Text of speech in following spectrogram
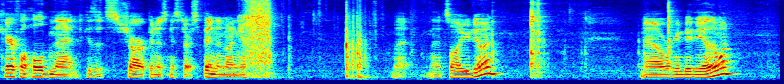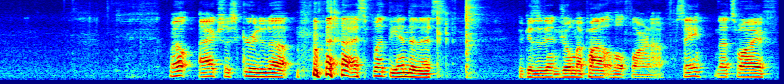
careful holding that because it's sharp and it's going to start spinning on you. But that's all you're doing. Now we're going to do the other one. Well, I actually screwed it up. I split the end of this because I didn't drill my pilot hole far enough. See, that's why if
